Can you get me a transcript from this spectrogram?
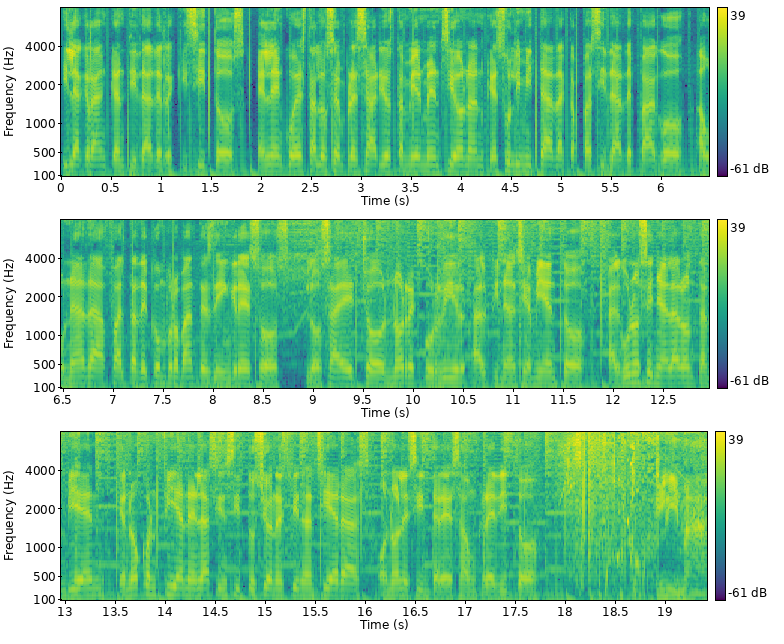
y la gran cantidad de requisitos. En la encuesta, los empresarios también mencionan que su limitada capacidad de pago, aunada a falta de comprobantes de ingresos, los ha hecho no recurrir al financiamiento. Algunos señalaron también que no confían en las instituciones financieras o no les interesa un crédito. Clima.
